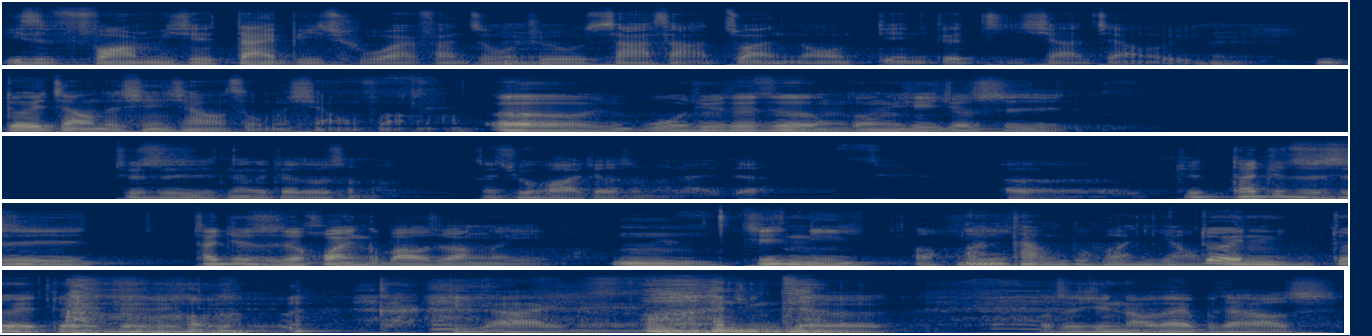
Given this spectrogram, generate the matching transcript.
一直 farm 一些代币出来，反正我就傻傻赚，然后点一个几下这样而已。你对这样的现象有什么想法吗？呃，我觉得这种东西就是就是那个叫做什么？那句话叫什么来着？呃，就它就只是它就只是换一个包装而已嘛。嗯，其实你哦，换汤不换药。，对你对对对对对 厉害呢，军哥，我最近脑袋不太好使。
